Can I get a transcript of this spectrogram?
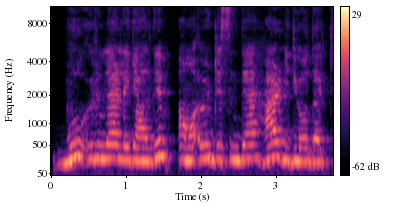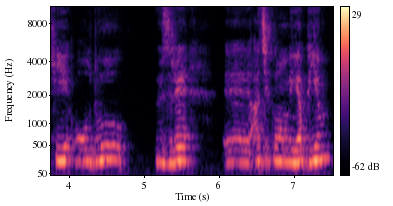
Bu ürünlerle geldim ama öncesinde her videodaki olduğu üzere e, açıklamamı yapayım.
